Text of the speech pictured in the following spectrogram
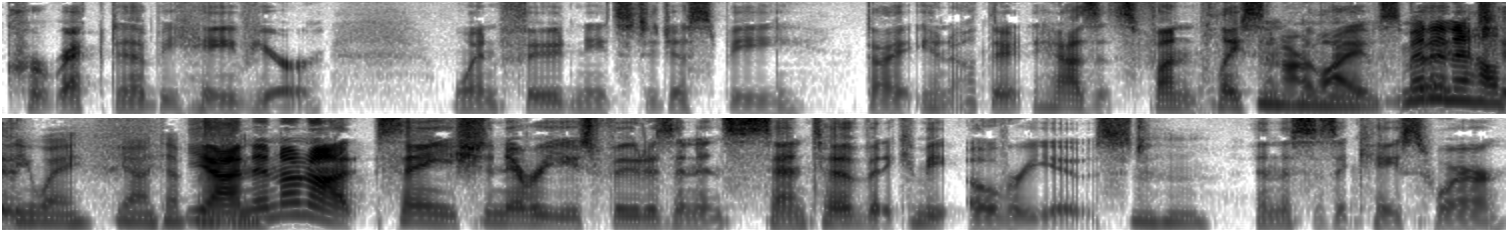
correct a behavior when food needs to just be di- you know it has its fun place in our Mhm. lives but, in a to- healthy way. Yeah, definitely. yeah, and, and I'm not saying you should never use food as an incentive, but it can be overused. Mhm. And this is a case where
